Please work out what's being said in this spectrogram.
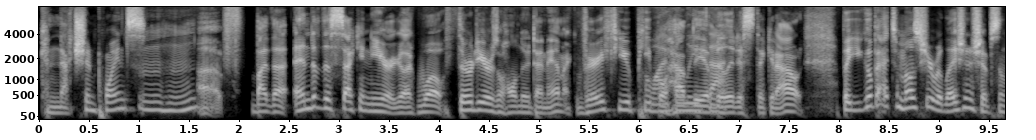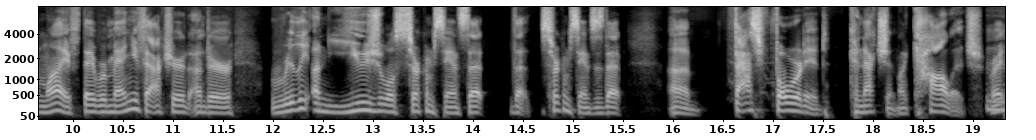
connection points. hmm Uh, f- by the end of the second year, you're like, whoa, third year is a whole new dynamic. Very few people Oh, have the that. ability to stick it out. But you go back to most of your relationships in life, they were manufactured under really unusual circumstance that that circumstances that uh, fast forwarded connection, like college, right?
